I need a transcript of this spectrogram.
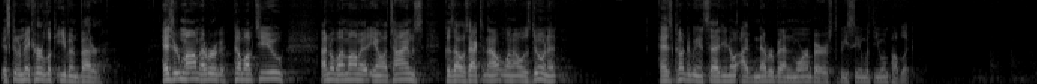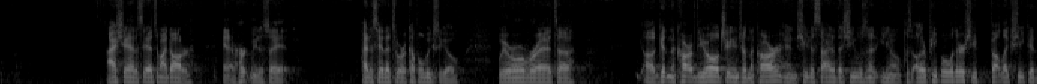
it's going to make her look even better. Has your mom ever come up to you? I know my mom, at, you know, at times, because I was acting out when I was doing it, has come to me and said, You know, I've never been more embarrassed to be seen with you in public. I actually had to say that to my daughter, and it hurt me to say it. I had to say that to her a couple weeks ago. We were over at uh, uh, getting the car, the oil change on the car, and she decided that she wasn't, you know, because other people were there, she felt like she could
